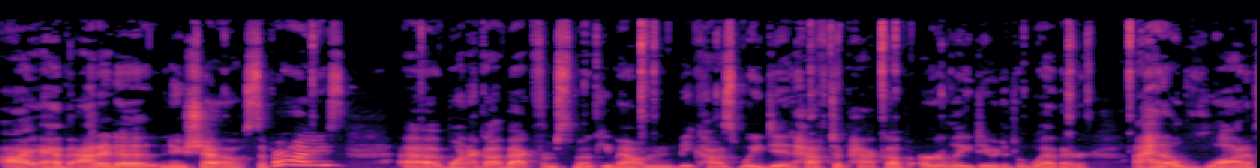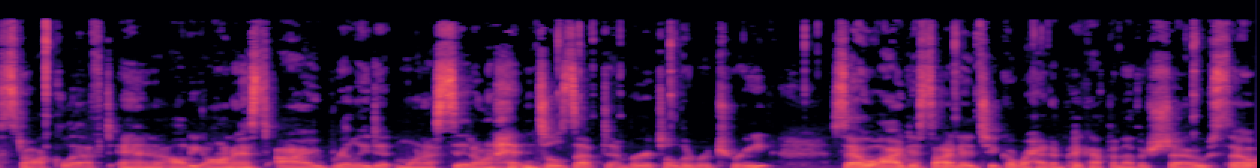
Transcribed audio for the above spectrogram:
I have added a new show. Surprise! Uh, when I got back from Smoky Mountain, because we did have to pack up early due to the weather, I had a lot of stock left. And I'll be honest, I really didn't want to sit on it until September, till the retreat. So I decided to go ahead and pick up another show. So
